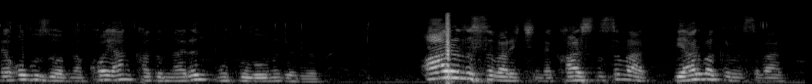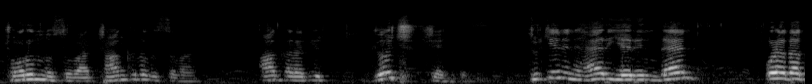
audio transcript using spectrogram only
ve o buzdolabına koyan kadınların mutluluğunu görüyorum. Ağrılısı var içinde, Karslısı var, Diyarbakırlısı var, Çorumlusu var, Çankırılısı var. Ankara bir göç şehri. Türkiye'nin her yerinden burada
